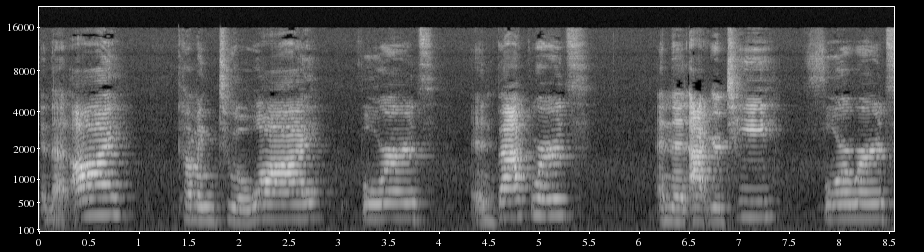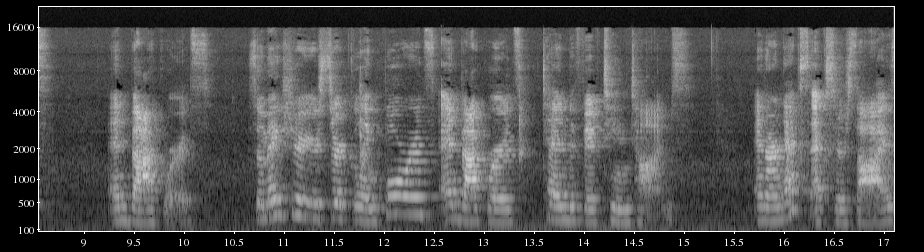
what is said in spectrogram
in that I, coming to a Y, forwards and backwards, and then at your T, forwards and backwards. So make sure you're circling forwards and backwards 10 to 15 times. And our next exercise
